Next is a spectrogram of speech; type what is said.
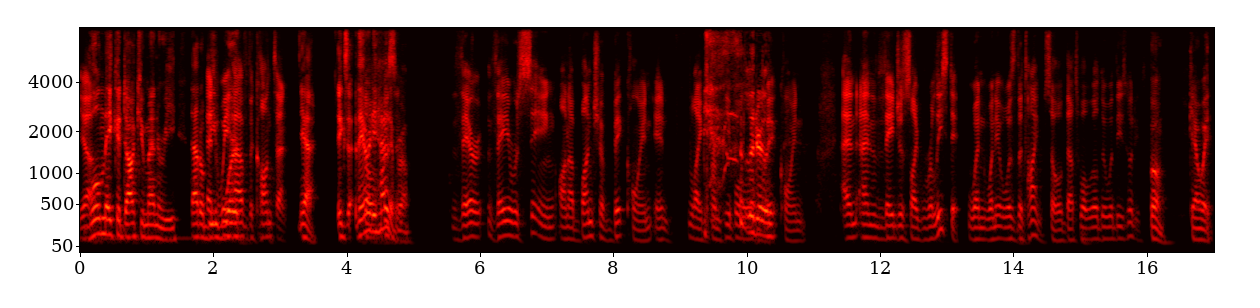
yeah. we'll make a documentary that'll be and we worth. have the content. yeah, exactly. They So, already had listen, it, bro. They're they were sitting on a bunch of Bitcoin in like from people Literally. Bitcoin, and and they just like released it when when it was the time. So that's what we'll do with these hoodies. Boom. Can't wait.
